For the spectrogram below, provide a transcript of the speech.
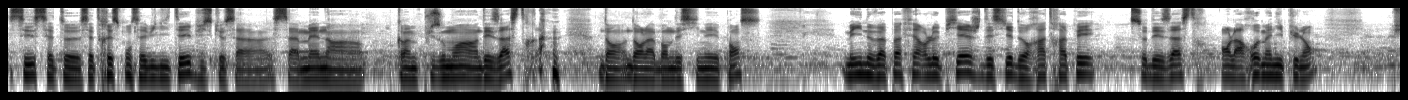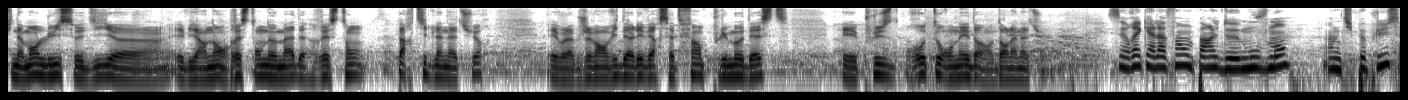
c'est cette, cette responsabilité, puisque ça, ça mène un, quand même plus ou moins un désastre dans, dans la bande dessinée Pense. Mais il ne va pas faire le piège d'essayer de rattraper ce désastre en la remanipulant. Finalement, lui se dit, euh, eh bien non, restons nomades, restons partie de la nature. Et voilà, j'avais envie d'aller vers cette fin plus modeste et plus retournée dans la nature. C'est vrai qu'à la fin, on parle de mouvement un petit peu plus.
